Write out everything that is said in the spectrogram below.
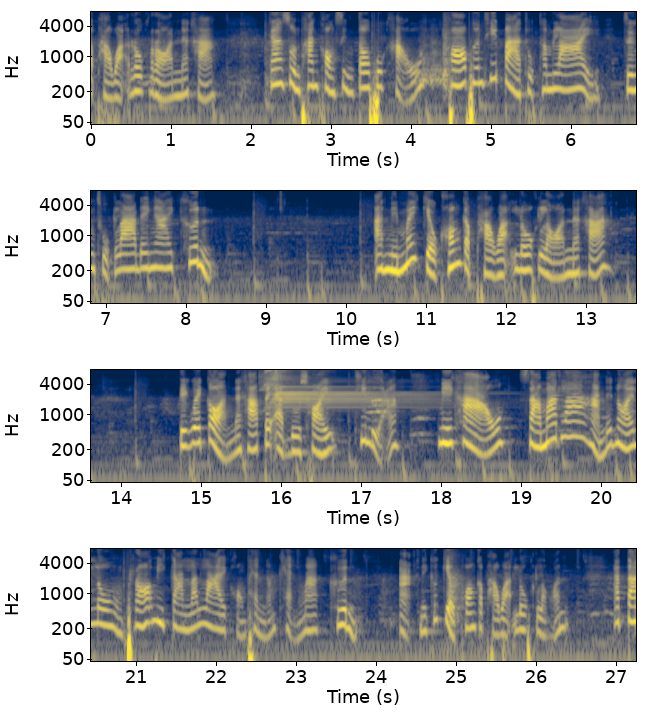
กับภาวะโรคร้อนนะคะ การสูญพันธุ์ของสิงโตภูเขา เพราะพื้นที่ป่าถูกทำลาย จึงถูกล่าได้ง่ายขึ้น อันนี้ไม่เกี่ยวข้องกับภาวะโลกร้อนนะคะ ติ๊กไว้ก่อนนะคะ ไปแอบดูช้อยที่เหลือมีขาวสามารถล่าอาหารได้น้อยลง เพราะมีการละลายของแผ่นน้ำแข็งมากขึ้น อะนี่ก็เกี่ยวข้องกับภาวะโลกร้อน อัตรา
